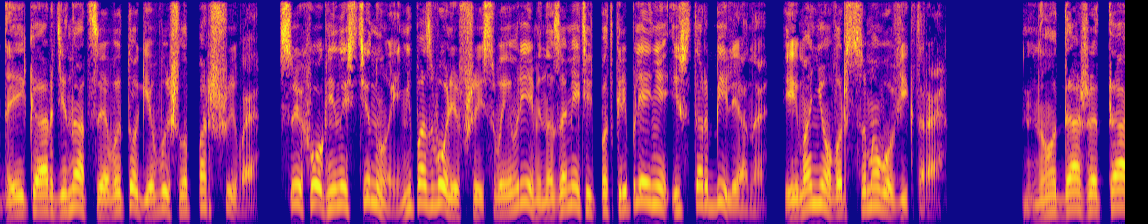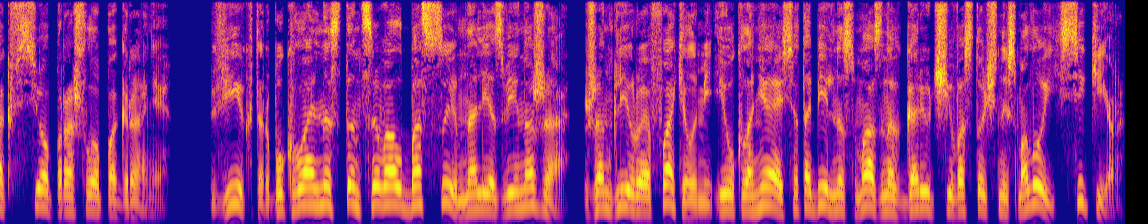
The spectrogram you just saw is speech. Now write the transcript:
Да и координация в итоге вышла паршивая, с их огненной стеной, не позволившей своевременно заметить подкрепление из Торбилиана и маневр самого Виктора. Но даже так все прошло по грани. Виктор буквально станцевал босым на лезвии ножа, жонглируя факелами и уклоняясь от обильно смазанных горючей восточной смолой секир.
